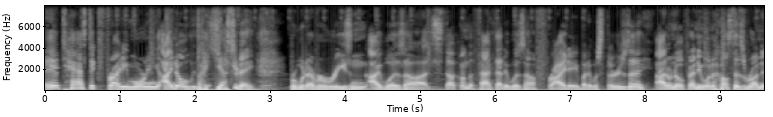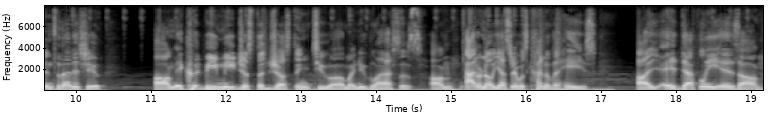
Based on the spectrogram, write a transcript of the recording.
fantastic Friday morning. I know, like yesterday, for whatever reason, I was uh, stuck on the fact that it was uh, Friday, but it was Thursday. I don't know if anyone else has run into that issue. Um, it could be me just adjusting to uh, my new glasses. Um, I don't know. Yesterday was kind of a haze. Uh, it definitely is. Um,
